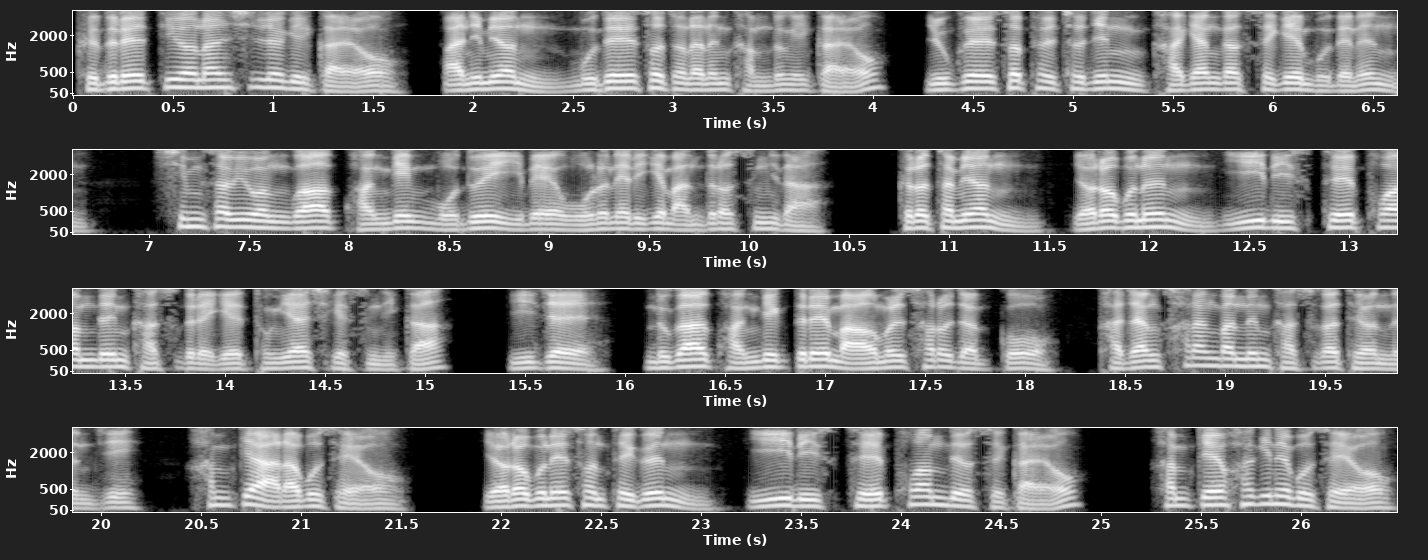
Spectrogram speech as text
그들의 뛰어난 실력일까요? 아니면 무대에서 전하는 감동일까요? 6회에서 펼쳐진 각양각색의 무대는 심사위원과 관객 모두의 입에 오르내리게 만들었습니다. 그렇다면 여러분은 이 리스트에 포함된 가수들에게 동의하시겠습니까? 이제 누가 관객들의 마음을 사로잡고 가장 사랑받는 가수가 되었는지 함께 알아보세요. 여러분의 선택은 이 리스트에 포함되었을까요? 함께 확인해 보세요.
